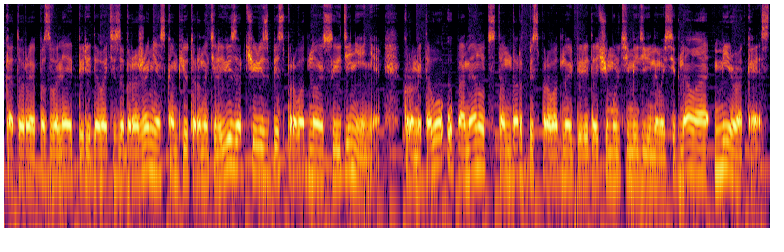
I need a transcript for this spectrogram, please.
которая позволяет передавать изображение с компьютера на телевизор через беспроводное соединение. Кроме того, упомянут стандарт беспроводной передачи мультимедийного сигнала Miracast.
